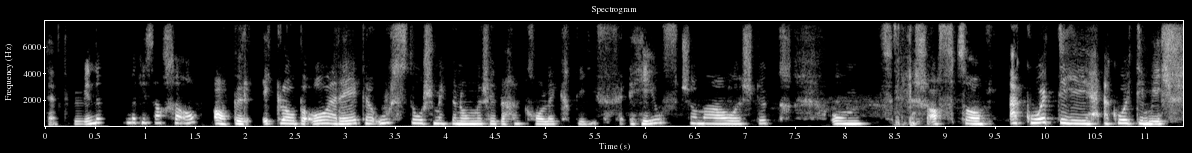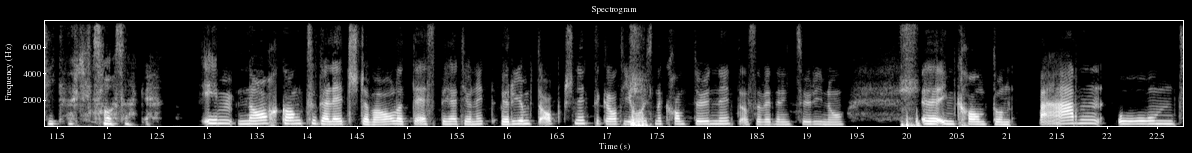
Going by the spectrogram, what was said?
dann gewinnen wir die Sachen auch. Aber ich glaube auch, ein reger Austausch mit den unterschiedlichen Kollektiven hilft schon mal ein Stück und schafft so eine gute, eine gute Mischung, würde ich mal sagen. Im Nachgang zu den letzten Wahlen, die SP hat ja nicht berühmt abgeschnitten, gerade in unseren Kantonen nicht, also weder in Zürich noch äh, im Kanton Bern. Und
